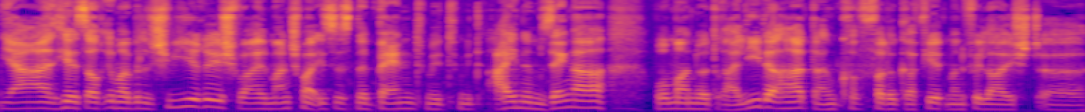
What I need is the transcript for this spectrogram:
ja, hier ist auch immer ein bisschen schwierig, weil manchmal ist es eine Band mit, mit einem Sänger, wo man nur drei Lieder hat, dann fotografiert man vielleicht äh,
